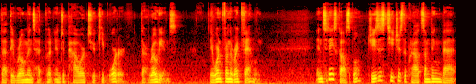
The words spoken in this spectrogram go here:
that the Romans had put into power to keep order, the Herodians. They weren't from the right family. In today's gospel, Jesus teaches the crowd something that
